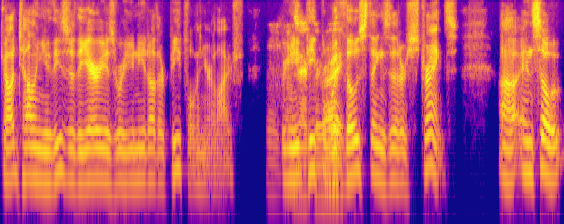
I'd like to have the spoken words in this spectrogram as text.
god telling you these are the areas where you need other people in your life mm-hmm. you need exactly people right. with those things that are strengths uh, and so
